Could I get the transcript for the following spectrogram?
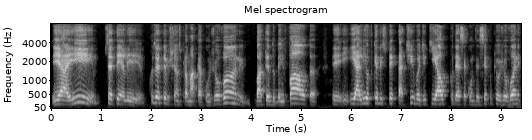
E aí você tem ali, o Cruzeiro teve chance para marcar com o Giovani, batendo bem falta, e, e, ali eu fiquei na expectativa de que algo pudesse acontecer, porque o Giovani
